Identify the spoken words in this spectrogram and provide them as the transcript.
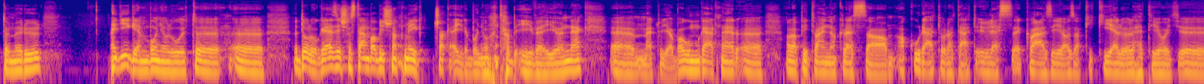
tömörül, egy igen bonyolult ö, ö, dolog ez, és aztán Babicsnak még csak egyre bonyolultabb évei jönnek, ö, mert ugye a Baumgartner ö, alapítványnak lesz a, a kurátora, tehát ő lesz kvázi az, aki kijelölheti, hogy ö,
